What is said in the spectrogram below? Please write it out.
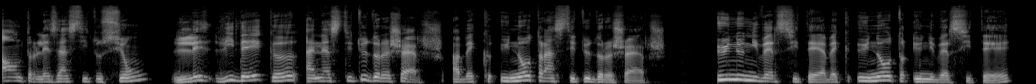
entre les institutions l'idée qu'un institut de recherche avec une autre institut de recherche, une université avec une autre université,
